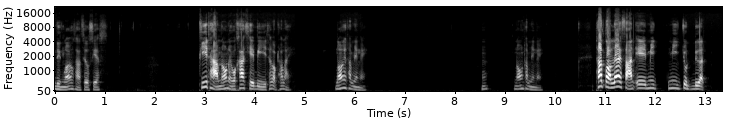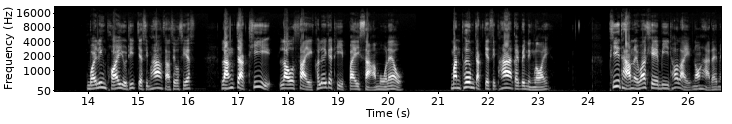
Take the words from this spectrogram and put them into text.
100 องศาเซลเซียส พี่ถามน้องหน่อยว่าค่า KB เท่ากับเท่าไหร่ น้องจะทำยังไงน้องทำยังไง ถ้าตอนแรกสาร A มีมีจุดเดือด boiling point อยู่ที่ 75องศาเซลเซียส หลังจากที่เราใส่คอลลิเกทีไป 3 โมเลลมันเพิ่มจาก 75 กลายเป็น 100 พี่ถามหน่อยว่า KB เท่าไหร่ น้องหาได้ไหม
